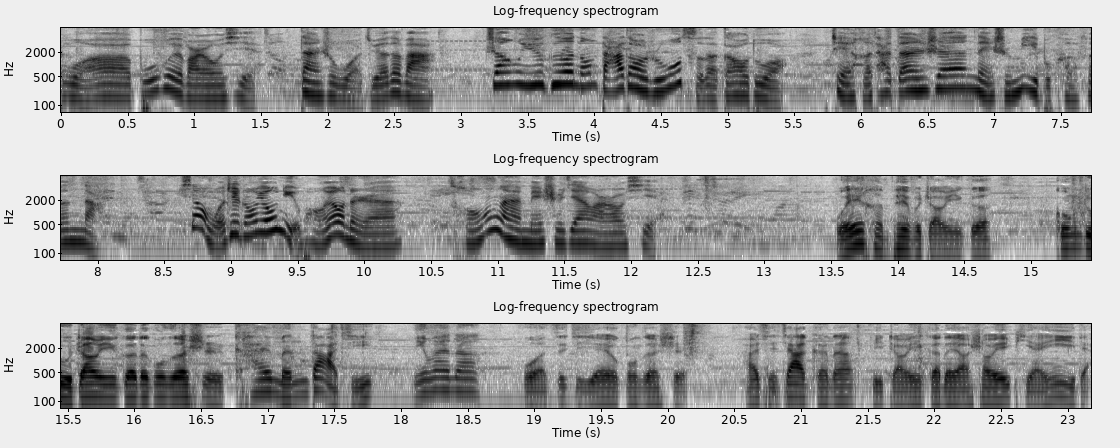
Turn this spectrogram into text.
我不会玩游戏，但是我觉得吧，章鱼哥能达到如此的高度，这和他单身那是密不可分的。像我这种有女朋友的人，从来没时间玩游戏。我也很佩服章鱼哥，恭祝章鱼哥的工作室开门大吉。另外呢，我自己也有工作室，而且价格呢比章鱼哥的要稍微便宜一点。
